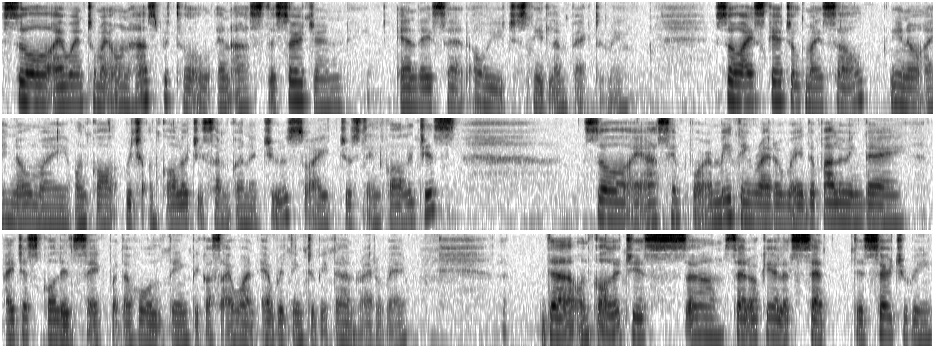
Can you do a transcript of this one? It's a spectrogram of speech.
So I went to my own hospital and asked the surgeon and they said, oh, you just need lumpectomy. So I scheduled myself. You know, I know my onco which oncologist I'm going to choose, so I chose the oncologist. So I asked him for a meeting right away. The following day, I just called in sick for the whole thing because I want everything to be done right away. The oncologist um, said, okay, let's set the surgery.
